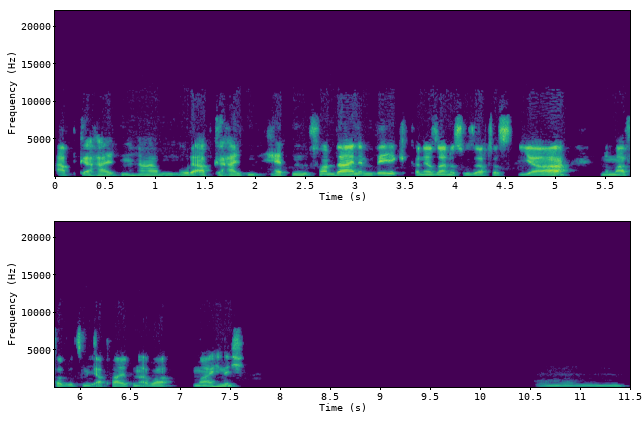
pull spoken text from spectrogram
abgehalten haben oder abgehalten hätten von deinem Weg? Kann ja sein, dass du gesagt hast, ja, Normalfall wird es mich abhalten, aber mache ich nicht. Hm,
